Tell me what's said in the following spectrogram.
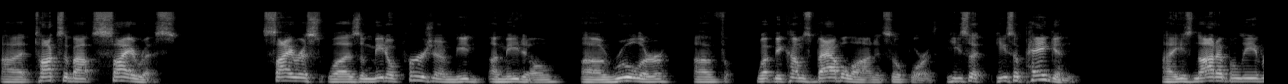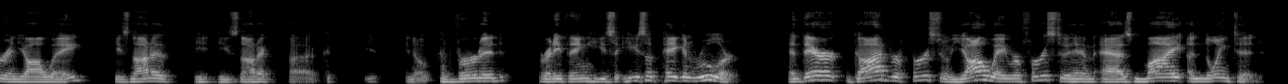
uh, talks about Cyrus. Cyrus was a Medo-Persian, a Medo uh, ruler of what becomes Babylon and so forth. He's a he's a pagan. Uh, he's not a believer in Yahweh. He's not a he, he's not a uh, you know converted or anything. He's he's a pagan ruler. And there, God refers to him, Yahweh refers to him as my anointed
